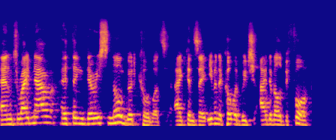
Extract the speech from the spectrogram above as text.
and right now, I think there is no good cobots. I can say even the cobot which I developed before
